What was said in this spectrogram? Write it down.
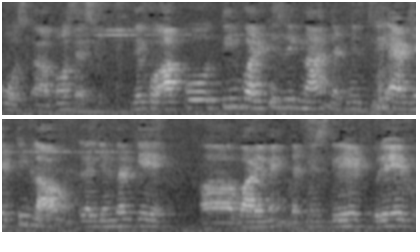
possess देखो आपको तीन क्वालिटीज लिखना है दैट मीन थ्री एडजेक्टिव लाओ अलेक्जेंडर के uh, बारे में दैट मीन्स ग्रेट ब्रेव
